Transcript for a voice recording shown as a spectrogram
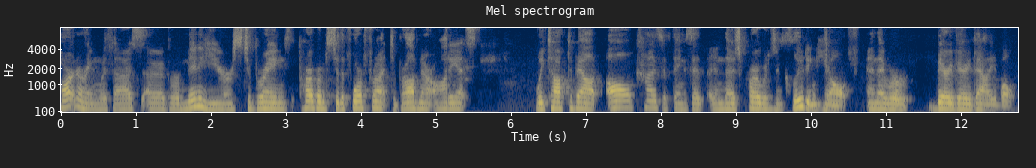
partnering with us over many years to bring programs to the forefront to broaden our audience. We talked about all kinds of things in those programs, including health, and they were very, very valuable.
